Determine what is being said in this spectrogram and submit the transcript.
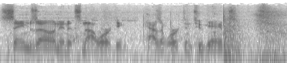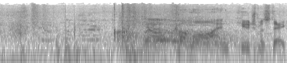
same zone, and it's not working. Hasn't worked in two games. Oh, come on. Huge mistake.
